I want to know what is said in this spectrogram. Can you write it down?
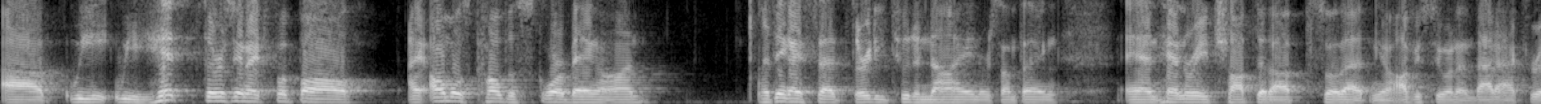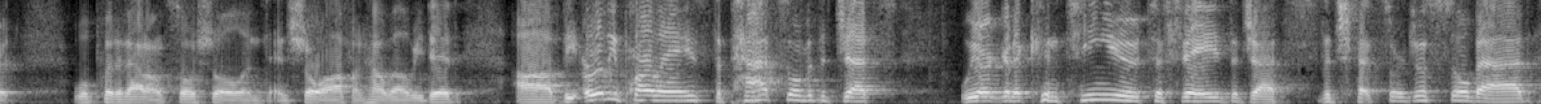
Uh, we we hit Thursday night football I almost called the score bang on. I think I said 32 to 9 or something. And Henry chopped it up so that, you know, obviously when I'm that accurate, we'll put it out on social and, and show off on how well we did. Uh, the early parlays, the Pats over the Jets, we are going to continue to fade the Jets. The Jets are just so bad.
